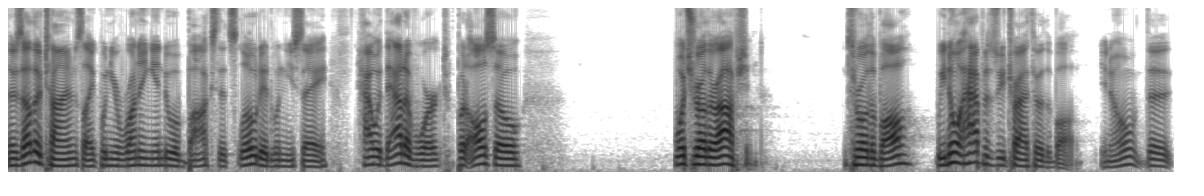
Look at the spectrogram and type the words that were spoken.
There's other times like when you're running into a box that's loaded when you say, how would that have worked? But also, what's your other option? Throw the ball. We know what happens when we try to throw the ball. You know, the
